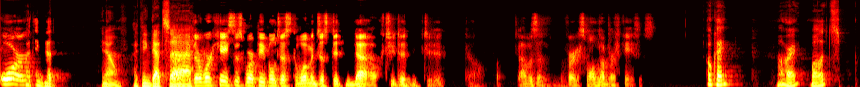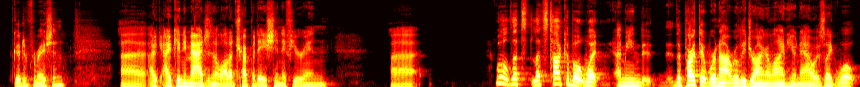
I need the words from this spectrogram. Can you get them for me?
Or I think that you know, I think that's uh, there were cases where people just the woman just didn't know. She didn't. She didn't know. That was a very small number of cases. Okay, all right. Well, it's good information. Uh, I, I, can imagine a lot of trepidation if you're in uh, well, let's let's talk about what I mean. The, part that we're not really drawing a line here now is like, well,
